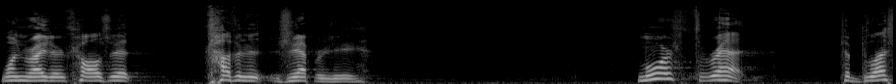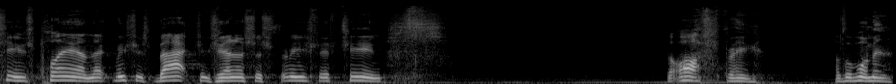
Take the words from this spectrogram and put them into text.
one writer calls it covenant jeopardy. More threat to blessing's plan that reaches back to Genesis 3:15. The offspring of the woman,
